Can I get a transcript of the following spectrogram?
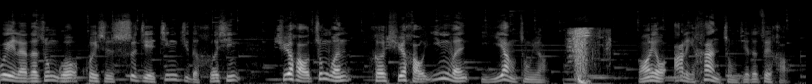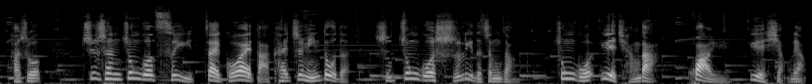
未来的中国会是世界经济的核心。学好中文和学好英文一样重要。网友阿里汉总结的最好，他说：“支撑中国词语在国外打开知名度的是中国实力的增长。中国越强大，话语越响亮。”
